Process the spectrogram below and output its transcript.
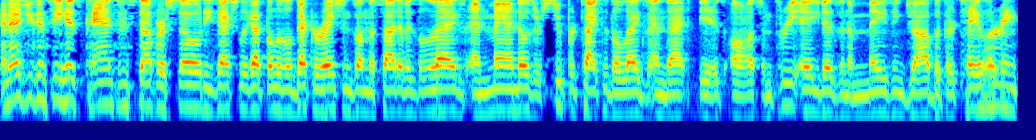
And as you can see, his pants and stuff are sewed. He's actually got the little decorations on the side of his legs. And man, those are super tight to the legs, and that is awesome. 3A does an amazing job with their tailoring.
